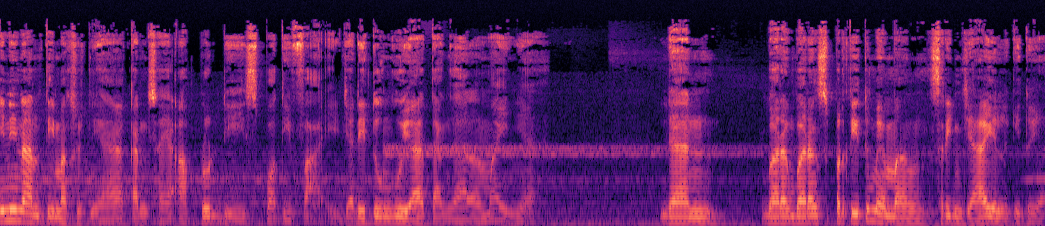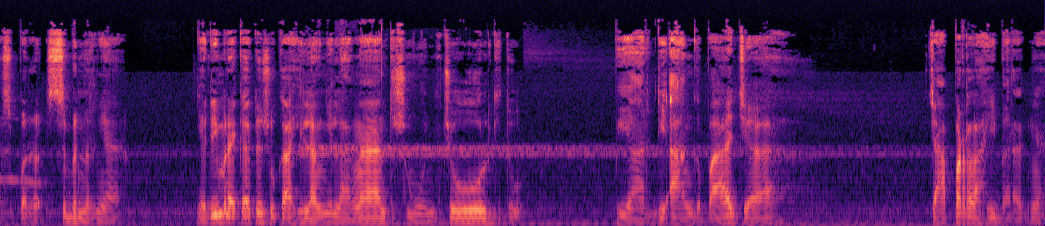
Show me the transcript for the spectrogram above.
ini nanti maksudnya akan saya upload di Spotify. Jadi tunggu ya tanggal mainnya. Dan barang-barang seperti itu memang sering jahil gitu ya sebenarnya. Jadi mereka itu suka hilang-hilangan terus muncul gitu. Biar dianggap aja Caper lah ibaratnya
